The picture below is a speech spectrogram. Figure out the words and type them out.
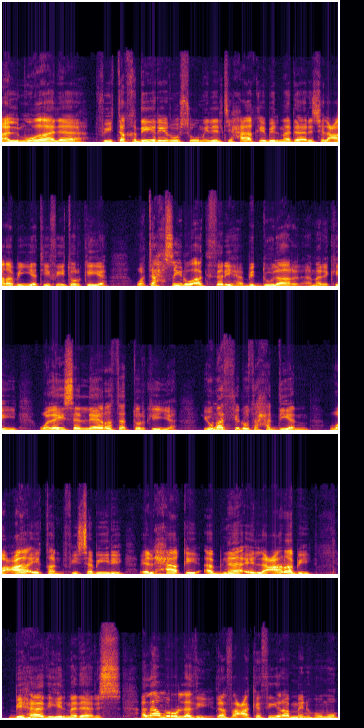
المغالاة في تقدير رسوم الالتحاق بالمدارس العربية في تركيا وتحصيل أكثرها بالدولار الأمريكي وليس الليرة التركية يمثل تحديا وعائقا في سبيل إلحاق أبناء العرب بهذه المدارس الأمر الذي دفع كثيرا منهم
